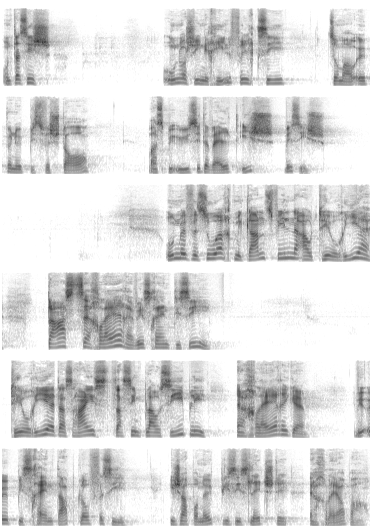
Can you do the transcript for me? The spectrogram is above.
Und das ist unwahrscheinlich hilfreich gewesen, um auch etwas zu verstehen, was bei uns in der Welt ist, wie es ist. Und man versucht mit ganz vielen auch Theorien, das zu erklären, wie es könnte sein. Theorien, das heißt, das sind plausible Erklärungen, wie etwas könnte abgelaufen sein, ist aber nicht bis ins Letzte erklärbar.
